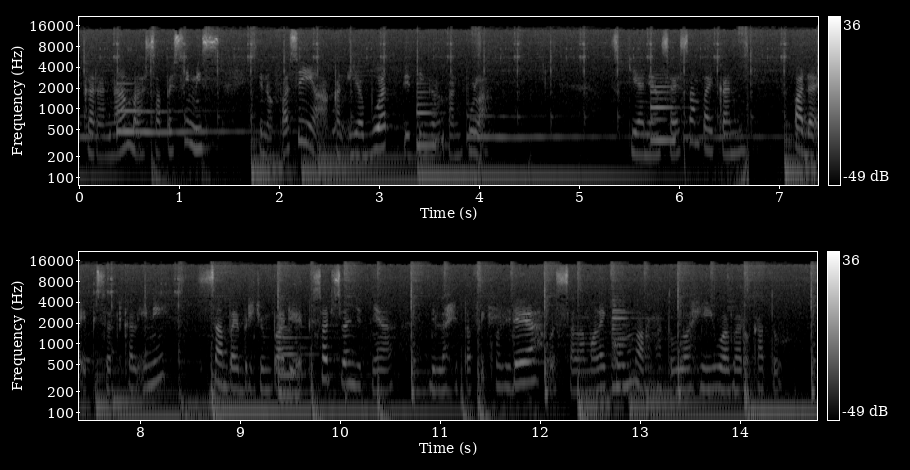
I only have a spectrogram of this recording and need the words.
karena merasa pesimis. Inovasi yang akan ia buat ditinggalkan pula. Sekian yang saya sampaikan pada episode kali ini. Sampai berjumpa di episode selanjutnya. Bila taufik wal hidayah. Wassalamualaikum warahmatullahi wabarakatuh.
